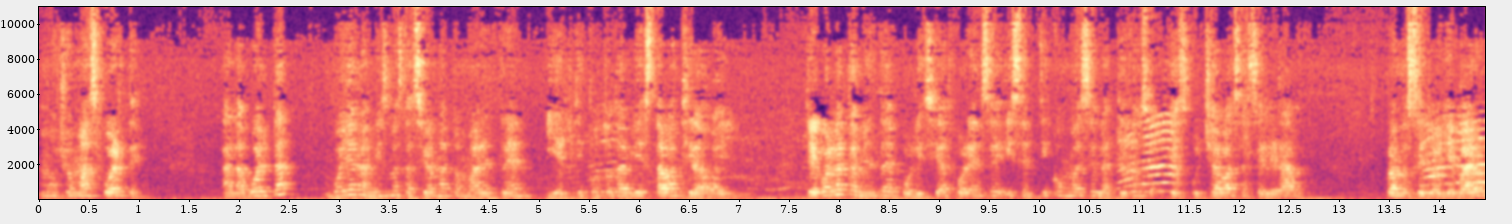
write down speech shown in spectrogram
mucho más fuerte. A la vuelta, voy a la misma estación a tomar el tren y el tipo todavía estaba tirado ahí. Llegó la camioneta de policía forense y sentí como ese latido que escuchaba se aceleraba. Cuando se lo llevaron,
